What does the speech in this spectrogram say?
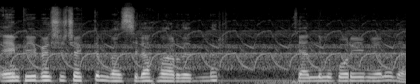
MP5'i çektim ben. Silah var dediler. Kendimi koruyayım yana da.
